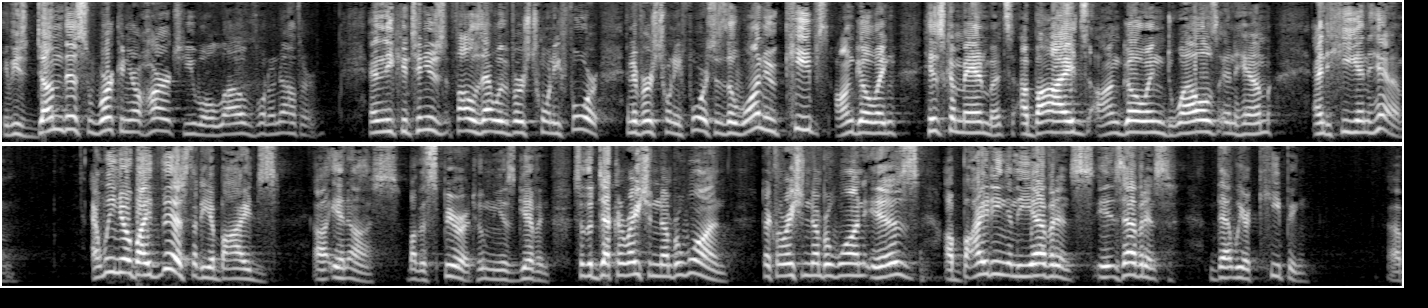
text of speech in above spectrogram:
if He's done this work in your heart, you will love one another. And then he continues, follows that with verse 24. And in verse 24, it says, The one who keeps ongoing his commandments abides ongoing, dwells in him, and he in him. And we know by this that he abides uh, in us, by the Spirit whom he has given. So the declaration number one, declaration number one is abiding in the evidence, is evidence that we are keeping. Uh,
